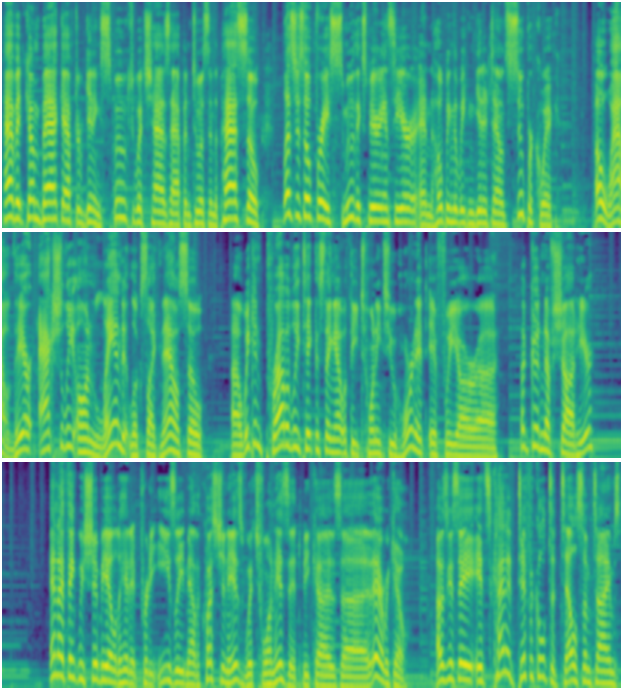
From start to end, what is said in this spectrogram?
have it come back after getting spooked, which has happened to us in the past. So let's just hope for a smooth experience here and hoping that we can get it down super quick. Oh, wow. They are actually on land, it looks like now. So uh, we can probably take this thing out with the 22 Hornet if we are uh, a good enough shot here. And I think we should be able to hit it pretty easily. Now, the question is, which one is it? Because, uh, there we go. I was gonna say, it's kind of difficult to tell sometimes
